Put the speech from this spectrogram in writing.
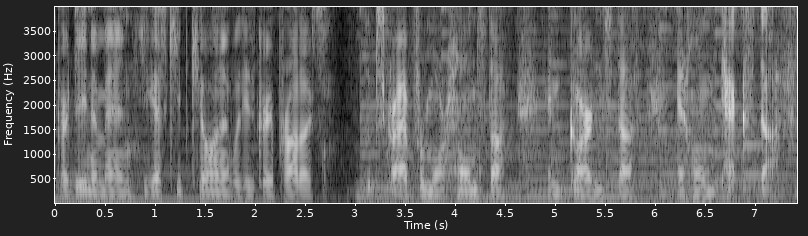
Gardena, man, you guys keep killing it with these great products. Subscribe for more home stuff and garden stuff and home tech stuff.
